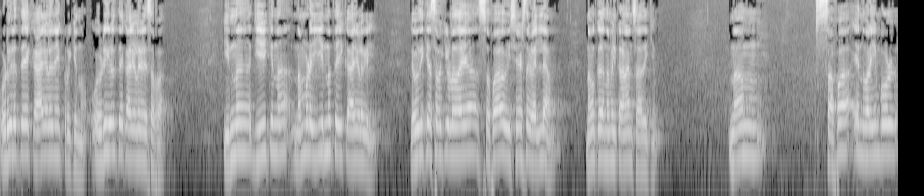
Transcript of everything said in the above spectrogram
ഒടുവിലത്തെ കാലയളവിനെ കുറിക്കുന്നു. ഒടുവിലത്തെ കാലയളവിലെ സഭ. ഇന്ന് ജീവിക്കുന്ന നമ്മുടെ ഈ ഇന്നത്തെ ഈ കാലയളവിൽ ലൗദിക്ക സഭയ്ക്കുള്ളതായ സ്വഭാവ വിശേഷതകളെല്ലാം നമുക്ക് നമ്മിൽ കാണാൻ സാധിക്കും. നാം സഭ എന്ന് പറയുമ്പോൾ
